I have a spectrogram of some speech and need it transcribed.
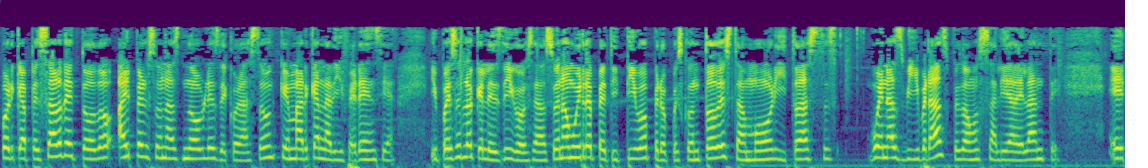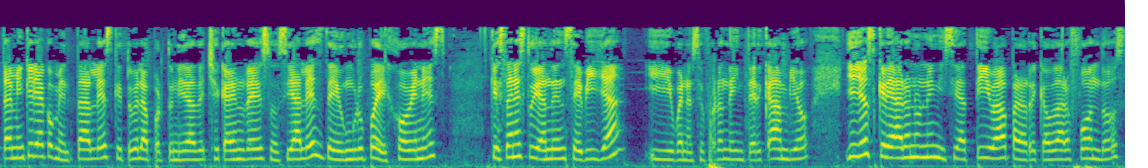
Porque a pesar de todo, hay personas nobles de corazón que marcan la diferencia. Y pues es lo que les digo, o sea, suena muy repetitivo, pero pues con todo este amor y todas estas buenas vibras, pues vamos a salir adelante. Eh, también quería comentarles que tuve la oportunidad de checar en redes sociales de un grupo de jóvenes que están estudiando en Sevilla y bueno, se fueron de intercambio y ellos crearon una iniciativa para recaudar fondos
